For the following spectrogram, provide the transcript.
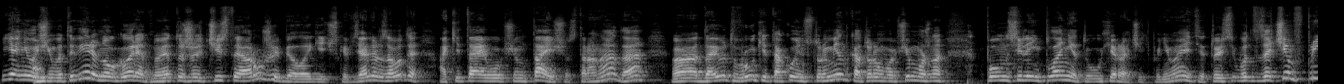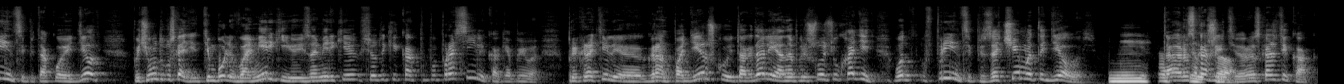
я не очень в это верю, но говорят, ну это же чистое оружие биологическое. Взяли разработали, а Китай, в общем, та еще страна, да, э, дают в руки такой инструмент, которым вообще можно полнаселение планеты ухерачить, понимаете? То есть вот зачем в принципе такое делать? Почему допускать? Тем более в Америке, ее из Америки все-таки как-то попросили, как я понимаю, прекратили грант-поддержку и так далее, и она пришлось уходить. Вот в принципе, зачем это это делалось? Да, расскажите, так. расскажите как.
